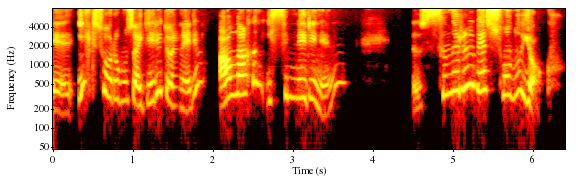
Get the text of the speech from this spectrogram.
e, ilk sorumuza geri dönelim. Allah'ın isimlerinin e, sınırı ve sonu yok.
